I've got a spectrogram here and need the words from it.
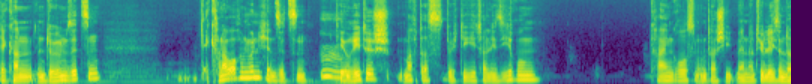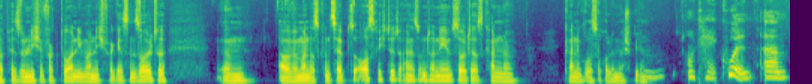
Der kann in Dömen sitzen. Der kann aber auch in München sitzen. Mhm. Theoretisch macht das durch Digitalisierung keinen großen Unterschied mehr. Natürlich sind da persönliche Faktoren, die man nicht vergessen sollte. Ähm, aber wenn man das Konzept so ausrichtet eines Unternehmens, sollte das keine keine große Rolle mehr spielen. Mhm. Okay, cool. Ähm,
